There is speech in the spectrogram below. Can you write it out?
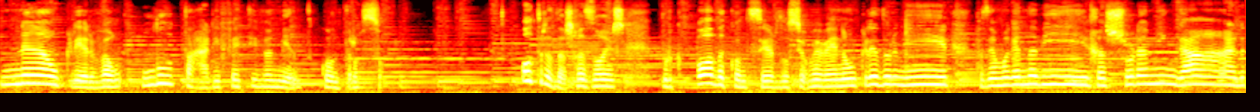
não querer, vão lutar efetivamente contra o sono. Outra das razões porque pode acontecer do seu bebê não querer dormir, fazer uma grande birra, choramingar,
